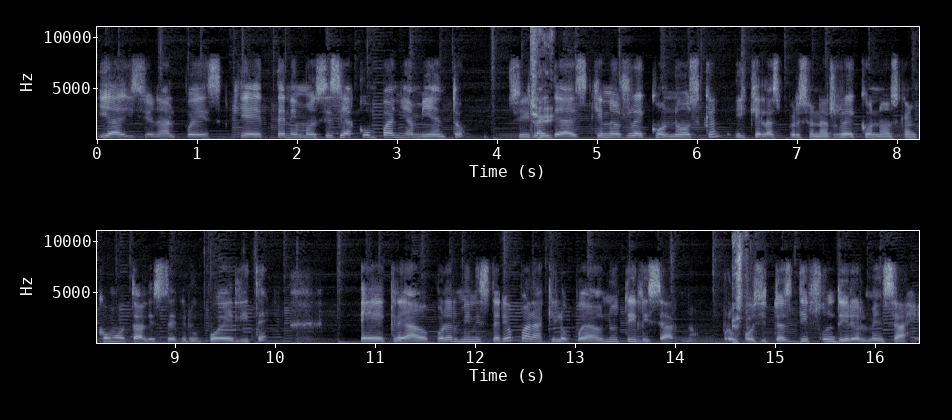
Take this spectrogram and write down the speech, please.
y adicional pues que tenemos ese acompañamiento ¿sí? La idea es que nos reconozcan y que las personas reconozcan como tal este grupo élite eh, creado por el ministerio para que lo puedan utilizar, ¿no? El propósito es difundir el mensaje.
